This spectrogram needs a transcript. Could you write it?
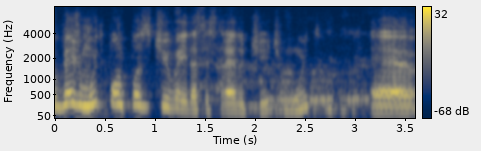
eu vejo muito ponto positivo aí dessa estreia do Tite, muito. É,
